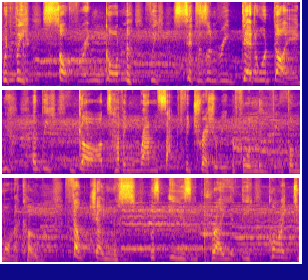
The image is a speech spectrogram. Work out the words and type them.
With the sovereign gone, the citizenry dead or dying, and the guards having ransacked the treasury before leaving for Monaco, Felchanus was easy prey in the Great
